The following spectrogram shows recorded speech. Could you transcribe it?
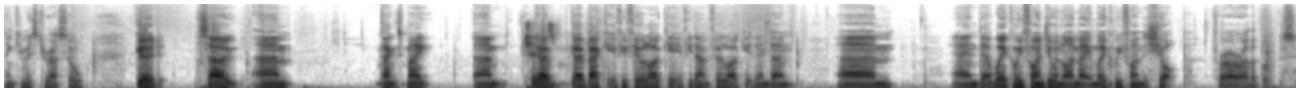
Thank you, Mr. Russell. Good. So, um, thanks, mate. Um, go Cheers. go back if you feel like it. If you don't feel like it, then don't. Um, and uh, where can we find you online, mate? And where can we find the shop for our other books?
